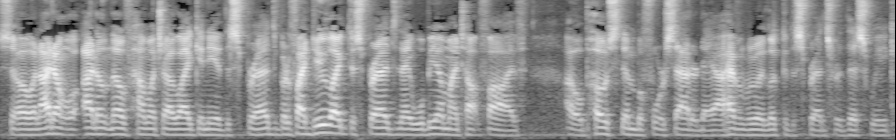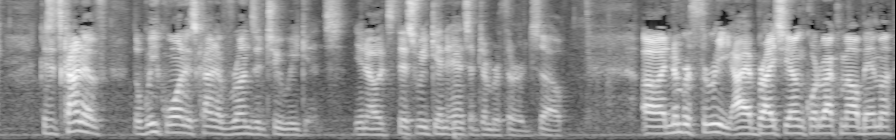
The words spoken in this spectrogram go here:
So, and I don't, I don't know how much I like any of the spreads, but if I do like the spreads, and they will be on my top five, I will post them before Saturday. I haven't really looked at the spreads for this week because it's kind of the week one is kind of runs in two weekends. You know, it's this weekend and September third. So, uh, number three, I have Bryce Young, quarterback from Alabama.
